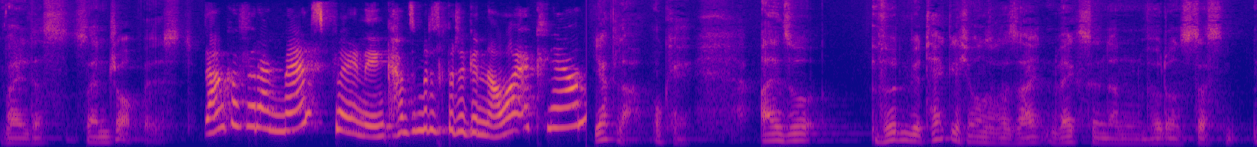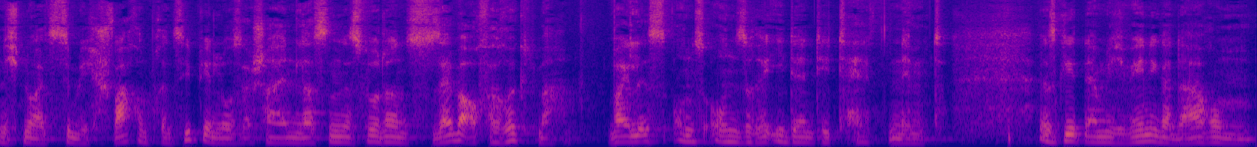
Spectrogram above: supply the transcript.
weil das sein Job ist. Danke für dein Mansplaining. Kannst du mir das bitte genauer erklären? Ja klar, okay. Also würden wir täglich unsere Seiten wechseln, dann würde uns das nicht nur als ziemlich schwach und prinzipienlos erscheinen lassen, es würde uns selber auch verrückt machen, weil es uns unsere Identität nimmt. Es geht nämlich weniger darum,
